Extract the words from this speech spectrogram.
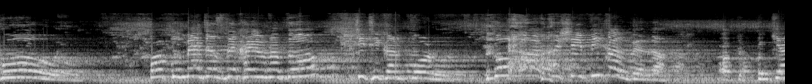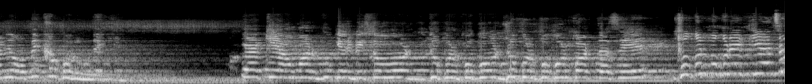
কই? অত মেজাজ দেখাইও না তো চিঠি কান পড়ো সেই বিকাল বেলা অতক্ষণ কি আমি অপেক্ষা করুন নাকি? একে আমার বুকের ভিতর দুপুর পুকুর দুপুর পুকুর করতেছে। ঠুকুর পুকুরের কি আছে?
